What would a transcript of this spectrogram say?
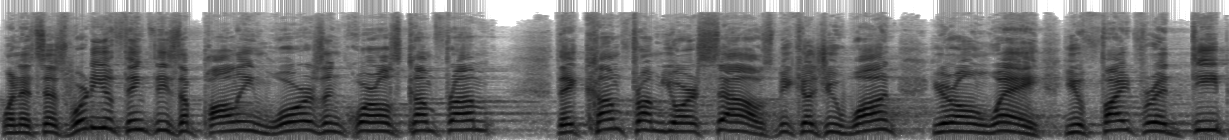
when it says, Where do you think these appalling wars and quarrels come from? They come from yourselves because you want your own way. You fight for it deep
